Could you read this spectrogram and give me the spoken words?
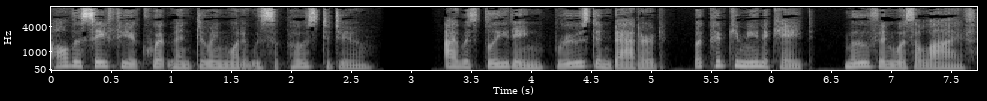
all the safety equipment doing what it was supposed to do. I was bleeding, bruised, and battered, but could communicate, move, and was alive.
